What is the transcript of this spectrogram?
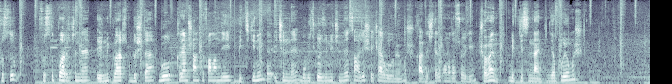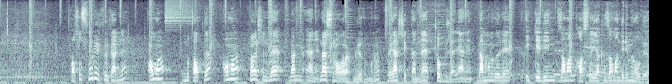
Fıstık Fıstık var içinde, irmik var dışta. Bu krem şanti falan değil. Bitkinin e, içinde, bu bitki özünün içinde sadece şeker bulunuyormuş kardeşlerim. Onu da söyleyeyim. Çömen bitkisinden yapılıyormuş. Asıl Suriye kökenli ama bu tatlı ama Mersin'de ben yani Mersin olarak biliyordum bunu ve gerçekten de çok güzel. Yani ben bunu böyle ilk yediğim zaman aslında yakın zaman dilimi oluyor.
